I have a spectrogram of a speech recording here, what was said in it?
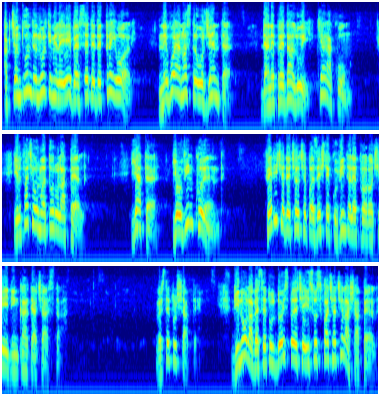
accentuând în ultimele ei versete de trei ori nevoia noastră urgentă de a ne preda Lui, chiar acum. El face următorul apel. Iată, eu vin curând. Ferice de cel ce păzește cuvintele prorociei din cartea aceasta. Versetul 7. Din nou la versetul 12 Iisus face același apel.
